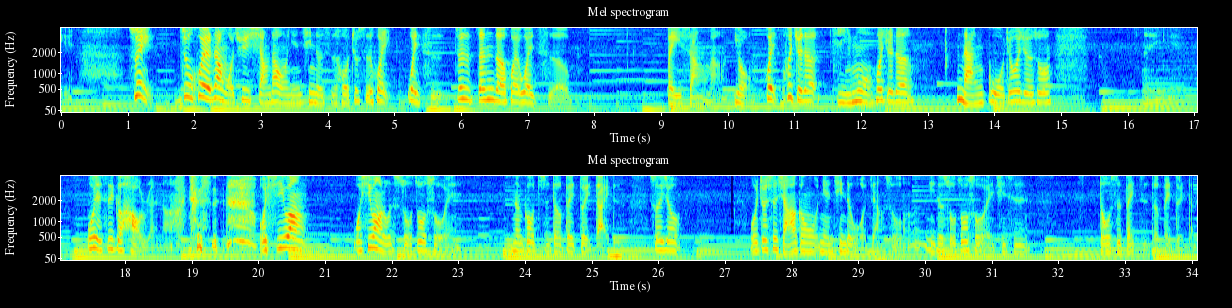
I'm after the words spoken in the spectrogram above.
所以就会让我去想到我年轻的时候，就是会为此，就是真的会为此而悲伤嘛？有会会觉得寂寞，会觉得难过，就会觉得说，哎，我也是一个好人啊。就是我希望，我希望我的所作所为能够值得被对待的，所以就我就是想要跟我年轻的我讲说，你的所作所为其实都是被值得被对待的。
